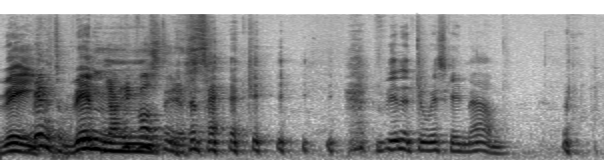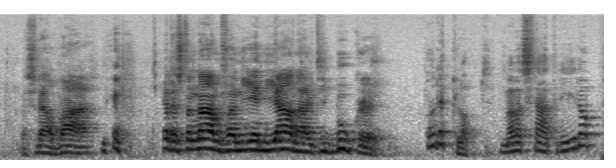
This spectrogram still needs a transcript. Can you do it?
W. Winnetou. Wim. Ja, ik was het eerst. Winnetou is geen naam. Dat is wel waar. Ja, dat is de naam van die indiaan uit die boeken. Oh, dat klopt. Maar wat staat er hierop?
